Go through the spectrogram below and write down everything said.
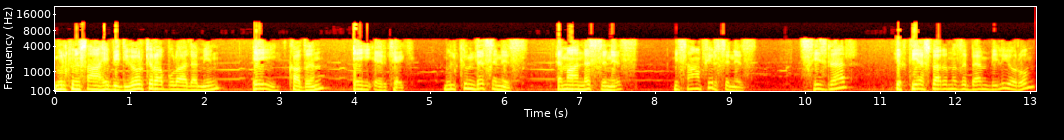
Mülkün sahibi diyor ki Rabbul Alemin ey kadın, ey erkek mülkümdesiniz, emanetsiniz, misafirsiniz. Sizler ihtiyaçlarımızı ben biliyorum.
